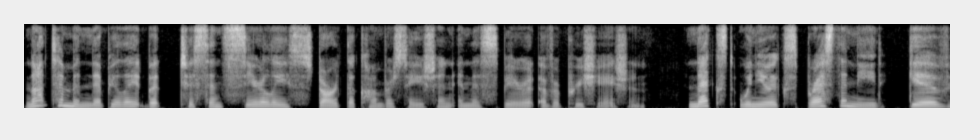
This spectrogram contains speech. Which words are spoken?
not to manipulate, but to sincerely start the conversation in the spirit of appreciation. Next, when you express the need, give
